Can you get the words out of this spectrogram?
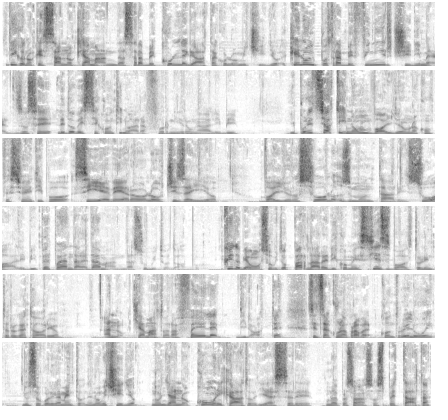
Gli dicono che sanno che Amanda sarebbe collegata con l'omicidio e che lui potrebbe finirci di mezzo se le dovesse continuare a fornire un alibi. I poliziotti non vogliono una confessione tipo sì, è vero, l'ho uccisa io. Vogliono solo smontare il suo alibi per poi andare da Amanda subito dopo. Qui dobbiamo subito parlare di come si è svolto l'interrogatorio. Hanno chiamato Raffaele di notte, senza alcuna prova contro di lui, di un suo collegamento nell'omicidio, non gli hanno comunicato di essere una persona sospettata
